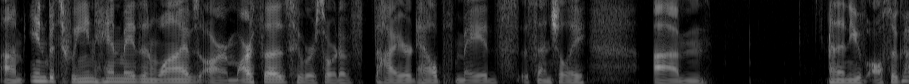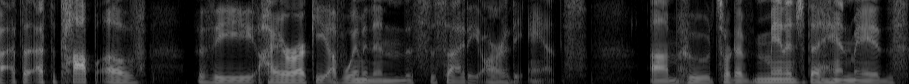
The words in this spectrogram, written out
Um, in between handmaids and wives are Marthas, who are sort of hired help maids, essentially. Um, and then you've also got at the at the top of the hierarchy of women in this society are the aunts, um, who sort of manage the handmaids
